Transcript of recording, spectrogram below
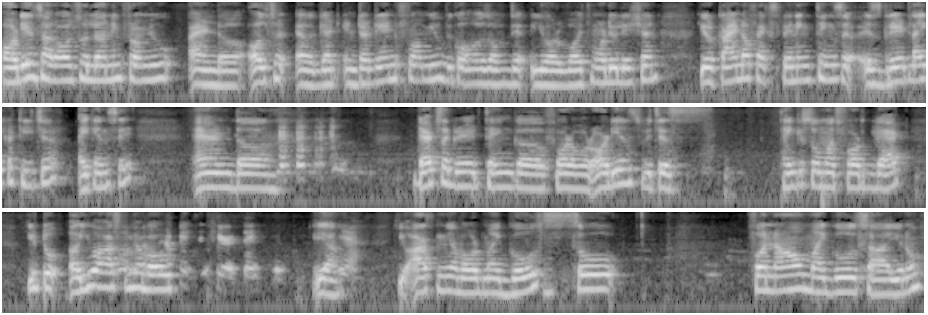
audience are also learning from you and uh, also uh, get entertained from you because of the, your voice modulation. Your kind of explaining things is great, like a teacher, I can say, and uh, that's a great thing uh, for our audience, which is Thank you so much for that. You to, uh, you asked me about. Happy to hear. Thank you. Yeah. Yeah. You asked me about my goals. So for now, my goals are you know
